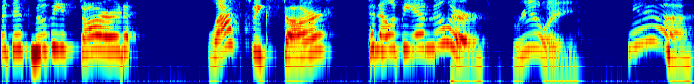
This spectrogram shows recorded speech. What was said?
But this movie starred last week's star, Penelope Ann Miller. Really? Yeah.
